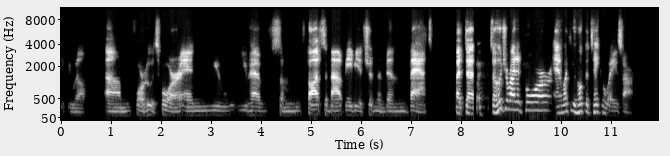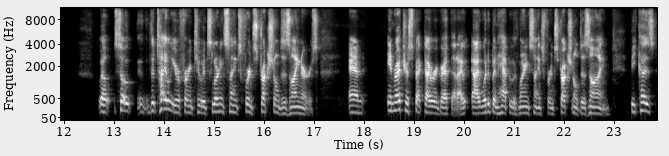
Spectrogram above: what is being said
if you will, um, for who it's for, and you you have some thoughts about maybe it shouldn't have been that. But uh, so who'd you write it for, and what do you hope the takeaways are? Well, so the title you're referring to, it's Learning Science for Instructional Designers. And in retrospect, I regret that. I, I would have been happy with learning science for instructional design because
